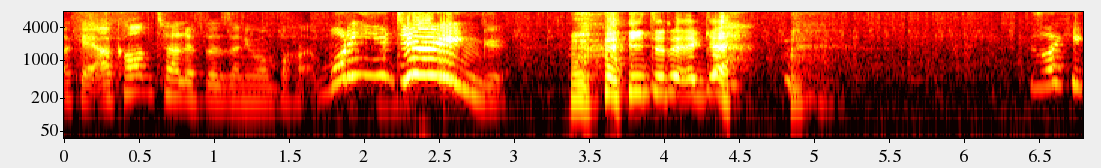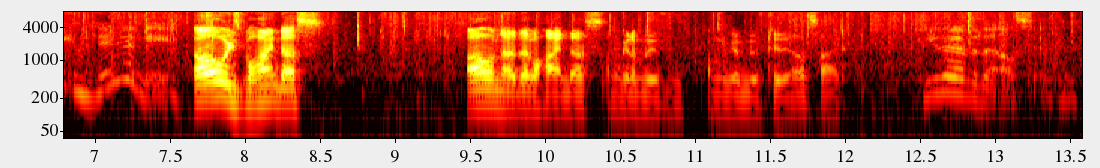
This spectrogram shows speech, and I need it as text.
Okay, I can't tell if there's anyone behind. What are you doing? he did it again. It's like he can hear me. Oh, he's behind us. Oh no, they're behind us. I'm gonna move. I'm gonna move to the other side. You go over there, I'll here.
